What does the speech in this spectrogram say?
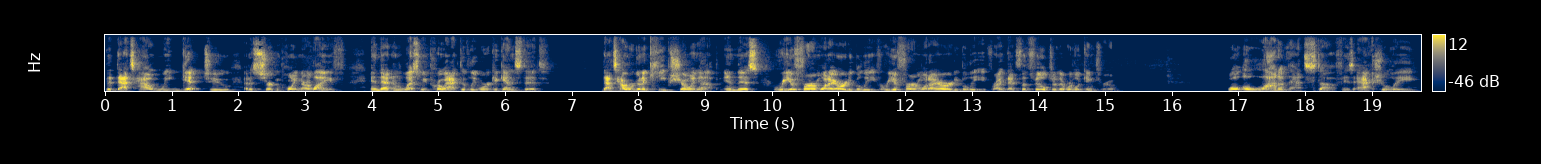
That that's how we get to at a certain point in our life and that unless we proactively work against it, that's how we're going to keep showing up in this reaffirm what I already believe, reaffirm what I already believe, right? That's the filter that we're looking through. Well, a lot of that stuff is actually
